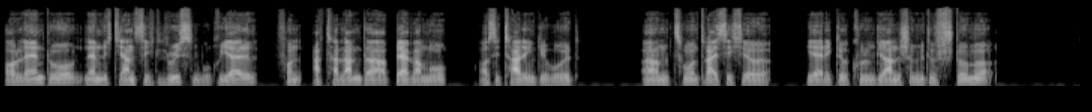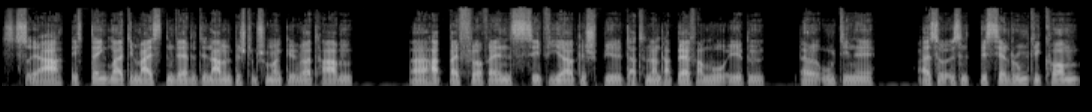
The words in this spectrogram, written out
Orlando, nämlich die haben sich Luis Muriel von Atalanta Bergamo aus Italien geholt. Ähm, 32-jährige kolumbianische Mittelstürmer. Ja, ich denke mal, die meisten werden den Namen bestimmt schon mal gehört haben. Äh, hat bei Florenz, Sevilla gespielt, Atalanta Bergamo eben, äh, Udine. Also ist ein bisschen rumgekommen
